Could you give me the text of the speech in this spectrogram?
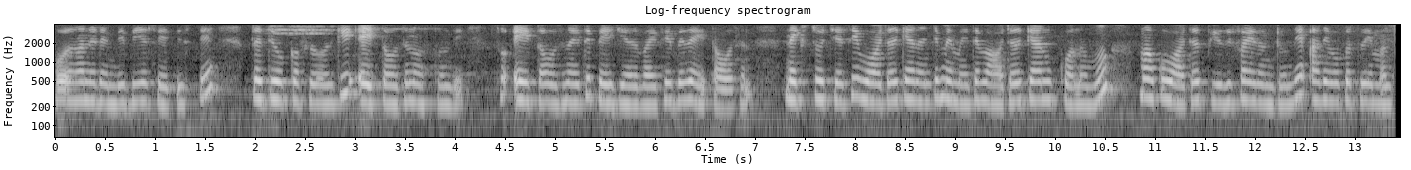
ఫోర్ హండ్రెడ్ ఎంబీబీఎస్ వేపిస్తే ప్రతి ఒక్క ఫ్లోర్కి ఎయిట్ థౌజండ్ వస్తుంది. సో ఎయిట్ థౌజండ్ అయితే పే చేయాలి. Wifi bill eight thousand next వచ్చేసి వాటర్ క్యాన్ అంటే మేమైతే వాటర్ క్యాన్ కొనము. మాకు వాటర్ ప్యూరిఫైర్ ఉంటుంది. అది ఒక త్రీ మంత్స్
